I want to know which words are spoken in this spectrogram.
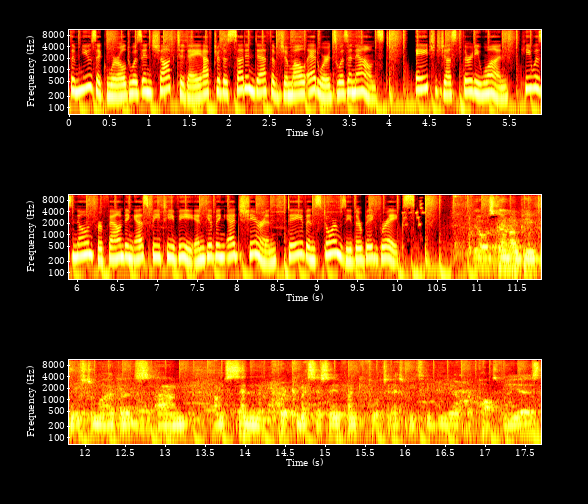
The music world was in shock today after the sudden death of Jamal Edwards was announced. Aged just 31, he was known for founding SBTV and giving Ed Sheeran, Dave and Stormzy their big breaks. Yo, what's going on, people? It's Jamal Edwards. Um, I'm sending a quick message saying thank you for watching SBTV over the past few years.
